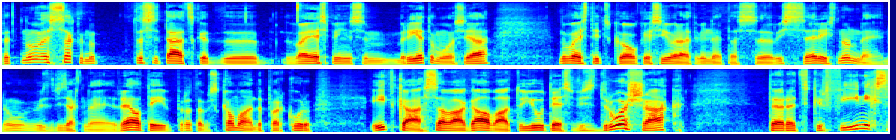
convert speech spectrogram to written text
bet nu, es saku, nu, tas ir tāds, ka vai es pieņemsim rietumos, jā. Ja, Nu, vai es ticu, ka OKC varētu vinēt tās eh, visas sērijas? Nu, nē, nu, visdrīzāk nē. Relatīvi, protams, komanda, par kuru it kā savā galvā tu jūties visdrošāk, teorētiski ir Phoenix.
